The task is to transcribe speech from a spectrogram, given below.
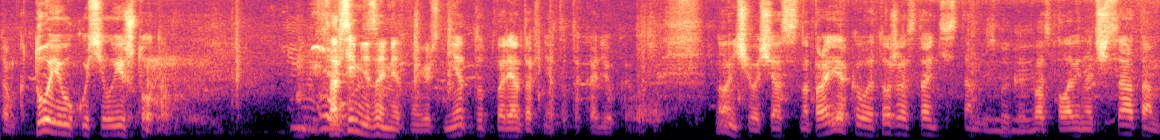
там, кто ее укусил и что там. Совсем незаметно. Говорит, нет, тут вариантов нет, это гадюка. Вот. Ну ничего, сейчас на проверку вы тоже останетесь там сколько, два с половиной часа там.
